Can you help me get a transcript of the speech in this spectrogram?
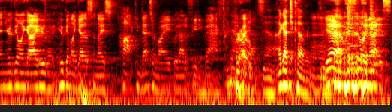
And you're the only guy who who can like get us a nice hot condenser mic without it feeding back. Right. Yeah i got you covered uh-huh. Yeah, which is really nice.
